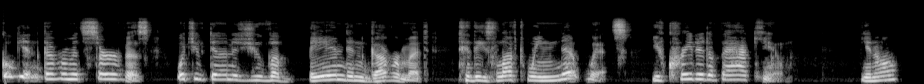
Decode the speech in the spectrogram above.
Go get in government service. What you've done is you've abandoned government to these left-wing nitwits. You've created a vacuum. You know?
